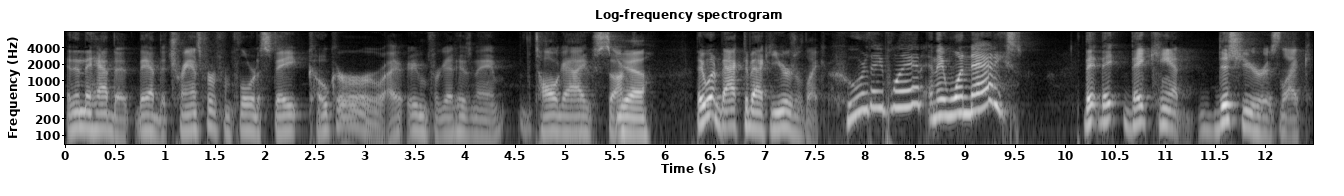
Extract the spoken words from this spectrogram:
And then they had the they had the transfer from Florida State, Coker, or I even forget his name, the tall guy who sucked. Yeah. They went back to back years with like, who are they playing? And they won natties. They they they can't. This year is like,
